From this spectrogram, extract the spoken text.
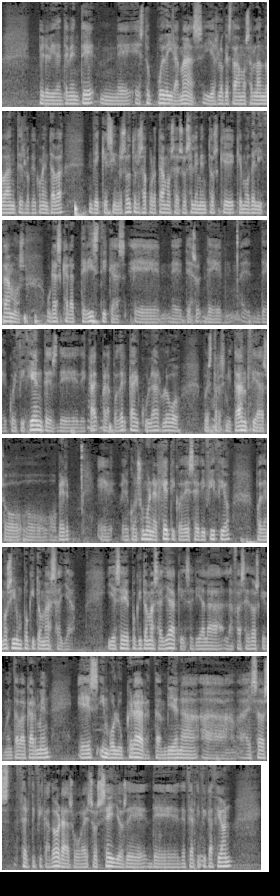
pero evidentemente mm, eh, esto puede ir a más. Y es lo que estábamos hablando antes, lo que comentaba, de que si nosotros aportamos a esos elementos que, modelizamos unas características eh, de, coeficientes para poder calcular luego pues transmitancias o, ver eh, el consumo energético de ese edificio, podemos ir un poquito más allá y ese poquito más allá, que sería la, fase 2 que comentaba Carmen, es involucrar también a, esas certificadoras o a esos sellos de, de certificación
